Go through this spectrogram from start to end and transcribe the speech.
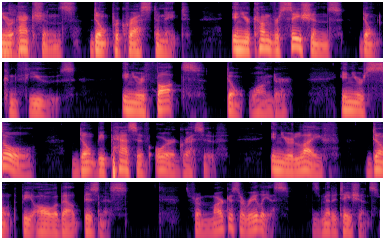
your actions, don't procrastinate. In your conversations, don't confuse. In your thoughts, don't wander. In your soul, don't be passive or aggressive. In your life, don't be all about business. It's from Marcus Aurelius, his meditations.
